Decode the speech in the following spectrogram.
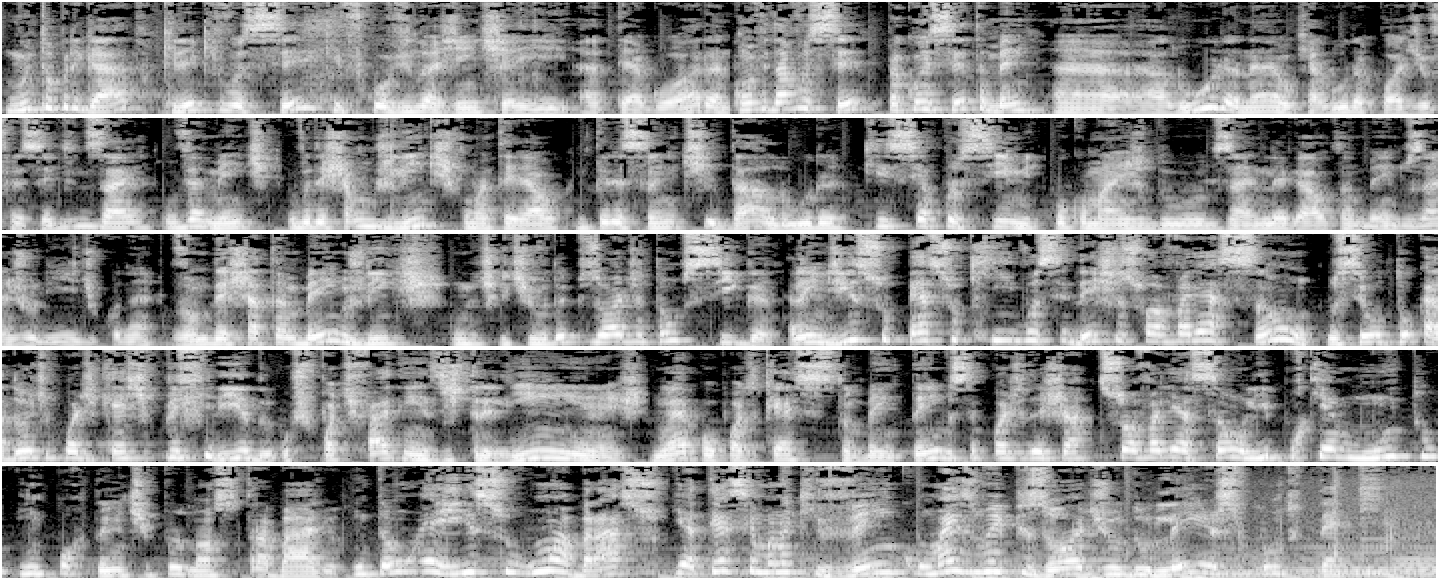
muito obrigado. Queria que você, que ficou ouvindo a gente aí até agora, convidar você para conhecer também a, a Lura, né? O que a Lura pode oferecer de design. Obviamente, eu vou deixar uns links com material interessante da Lura que se aproxime um pouco mais do design legal também, do design jurídico, né? Vamos deixar também os links no descritivo do episódio, então siga. Além disso, peço que você deixe sua avaliação no seu tocador de podcast preferido. O Spotify tem as estrelinhas, no Apple Podcasts também tem. Você pode deixar sua avaliação ali porque é muito importante para o nosso trabalho. Então é isso, um abraço e até a semana que vem com mais um episódio do Layers.tech.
